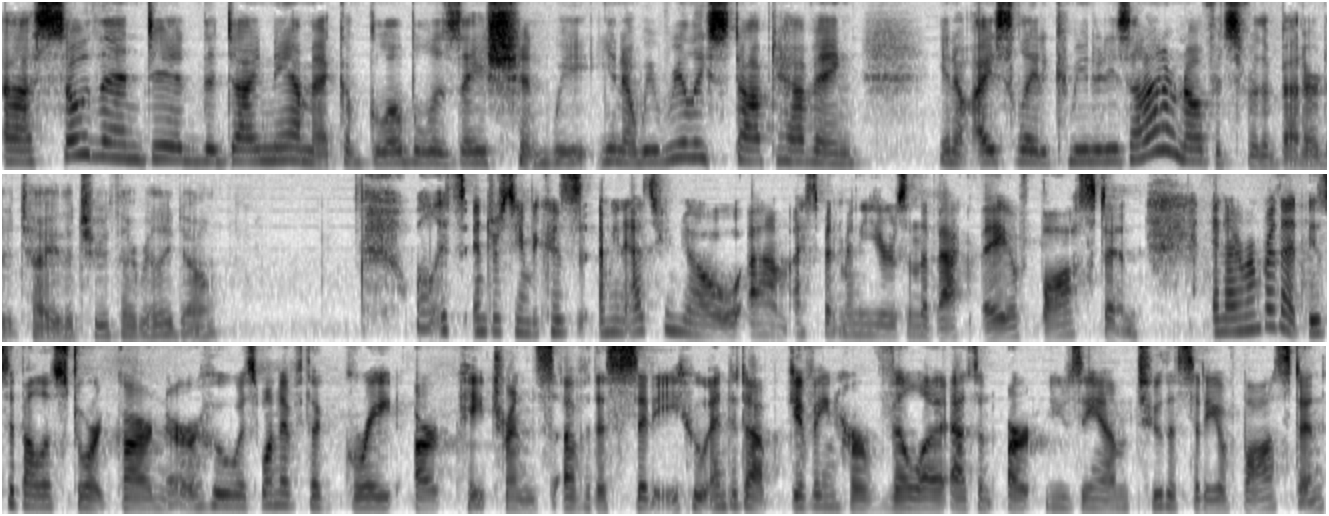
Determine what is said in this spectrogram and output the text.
uh, so then did the dynamic of globalization. We, you know, we really stopped having, you know, isolated communities, and I don't know if it's for the better. To tell you the truth, I really don't. Well, it's interesting because, I mean, as you know, um, I spent many years in the Back Bay of Boston. And I remember that Isabella Stewart Gardner, who was one of the great art patrons of the city, who ended up giving her villa as an art museum to the city of Boston,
